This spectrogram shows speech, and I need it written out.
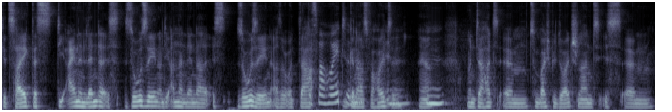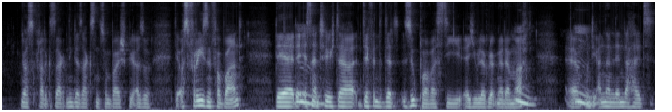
gezeigt, dass die einen Länder es so sehen und die anderen Länder es so sehen. Also und da, das war heute. Genau, ne? das war heute. In, ja. Mhm. Und da hat ähm, zum Beispiel Deutschland ist, ähm, du hast gerade gesagt, Niedersachsen zum Beispiel, also der Ostfriesenverband, der, der mhm. ist natürlich da, der findet das super, was die äh, Julia Glöckner da macht. Mhm. Ähm, und die anderen Länder halt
